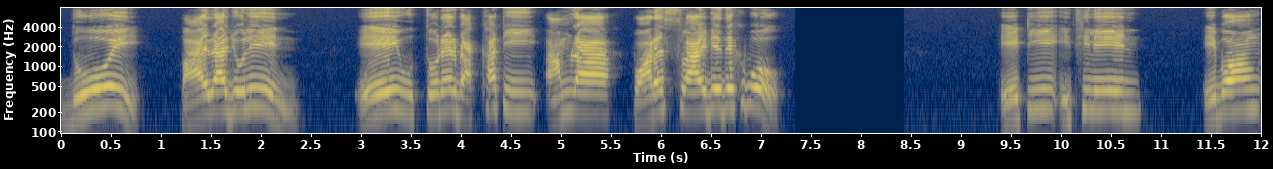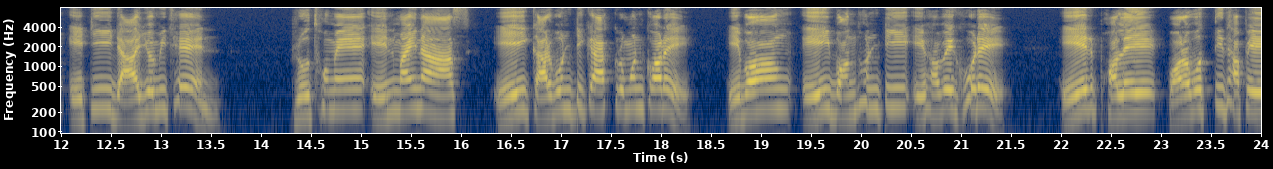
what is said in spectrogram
দুই পায়রাজোলিন এই উত্তরের ব্যাখ্যাটি আমরা পরের স্লাইডে দেখব। এটি ইথিলিন এবং এটি ডাইজোমিথেন। প্রথমে এন মাইনাস এই কার্বনটিকে আক্রমণ করে এবং এই বন্ধনটি এভাবে ঘোরে। এর ফলে পরবর্তী ধাপে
